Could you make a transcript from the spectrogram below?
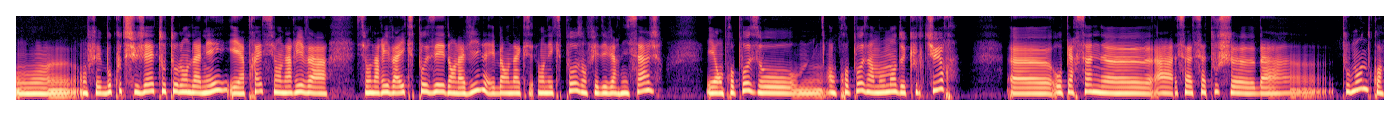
on, euh, on fait beaucoup de sujets tout au long de l'année, et après si on arrive à si on arrive à exposer dans la ville, et ben on, on expose, on fait des vernissages. Et on propose, au- on propose un moment de culture euh, aux personnes. euh, à- ça, ça touche euh, bah, tout le monde, quoi.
